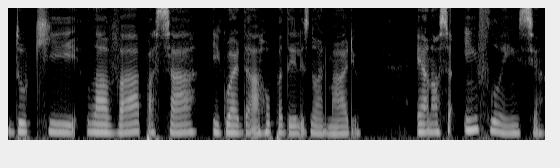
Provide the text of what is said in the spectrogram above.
do que lavar, passar e guardar a roupa deles no armário é a nossa influência.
